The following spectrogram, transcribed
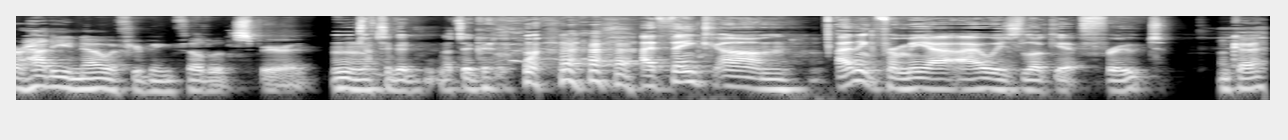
or how do you know if you're being filled with the spirit Mm, that's a good. That's a good point. I think. Um, I think for me, I, I always look at fruit. okay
